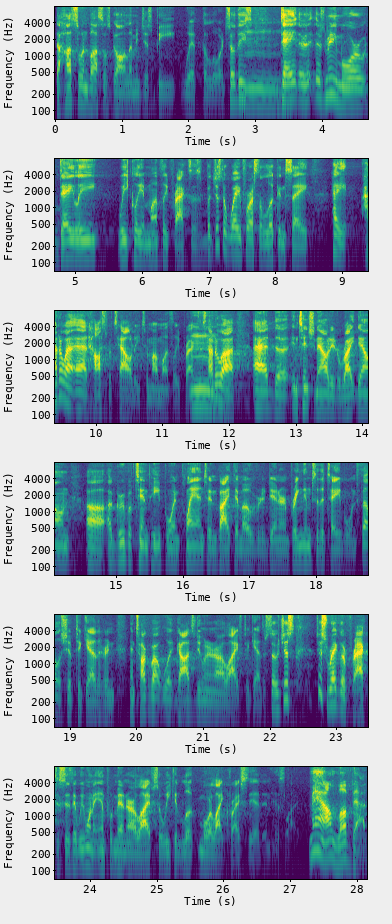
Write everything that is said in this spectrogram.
the hustle and bustle's gone. Let me just be with the Lord. So these mm. day, there, there's many more daily, weekly, and monthly practices, but just a way for us to look and say, hey, how do I add hospitality to my monthly practice? Mm. How do mm. I add the intentionality to write down uh, a group of 10 people and plan to invite them over to dinner and bring them to the table and fellowship together and, and talk about what God's doing in our life together? So, just, just regular practices that we want to implement in our life so we can look more like Christ did in his life. Man, I love that.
